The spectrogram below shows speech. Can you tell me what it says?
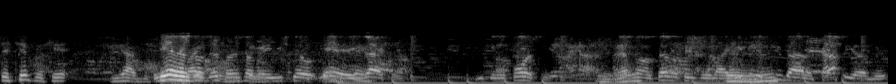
certificate. You have the same Yeah, there's no difference. I mean, you still, yeah, thing. exactly. You can enforce it. And that's Mhm. what I'm telling people. Like, even if Mhm. you got a copy of it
